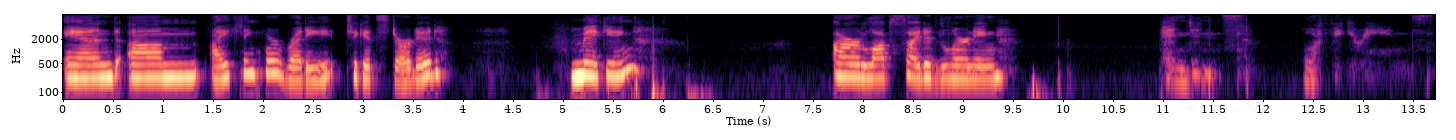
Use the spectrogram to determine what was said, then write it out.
and um, I think we're ready to get started making our lopsided learning pendants or figurines.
